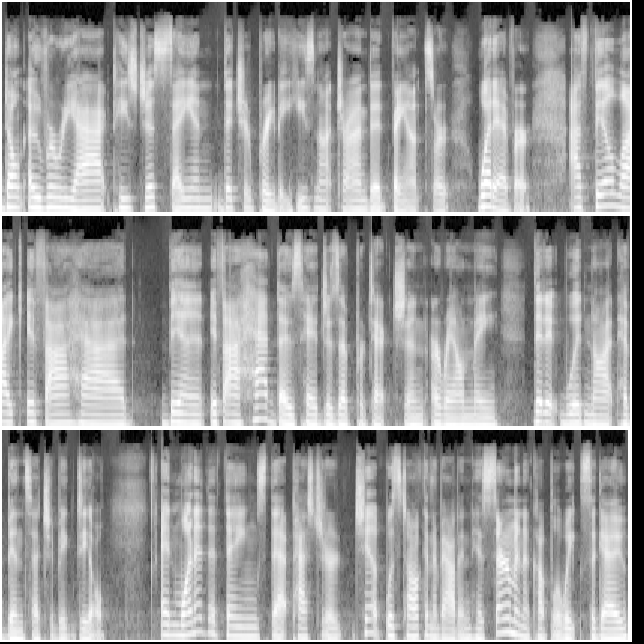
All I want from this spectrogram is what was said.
don't overreact. He's just saying that you're pretty. He's not trying to advance or whatever. I feel like if i had been if i had those hedges of protection around me that it would not have been such a big deal and one of the things that Pastor Chip was talking about in his sermon a couple of weeks ago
